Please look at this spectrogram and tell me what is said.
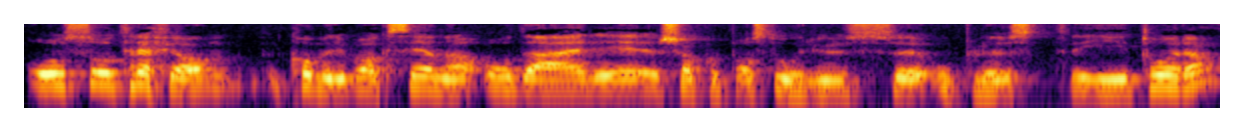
Og så treffer jeg han, kommer i bak scenen, og der er Jaco Pastorius eh, oppløst i tårer.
